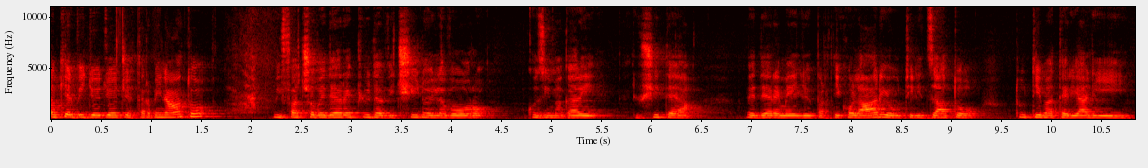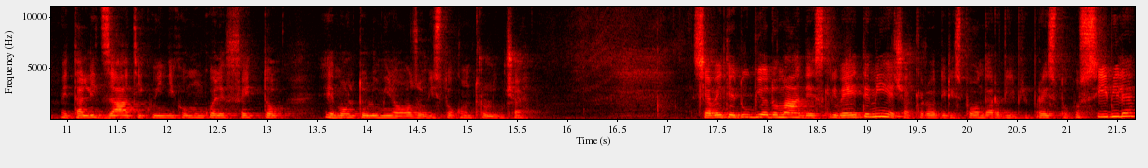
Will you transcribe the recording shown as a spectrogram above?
Anche il video di oggi è terminato. Vi faccio vedere più da vicino il lavoro così magari riuscite a vedere meglio i particolari. Ho utilizzato tutti i materiali metallizzati quindi comunque l'effetto è molto luminoso visto contro luce. Se avete dubbi o domande scrivetemi e cercherò di rispondervi il più presto possibile.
